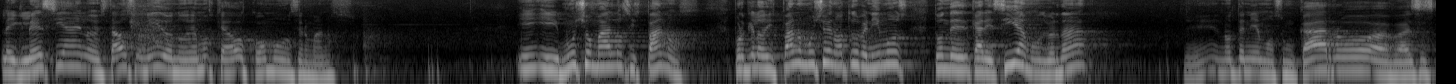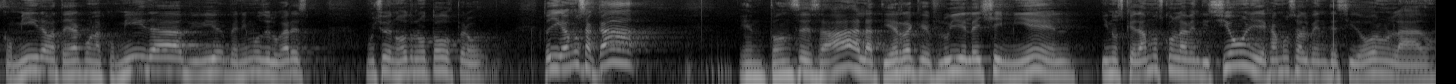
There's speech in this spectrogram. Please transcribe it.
la iglesia en los Estados Unidos nos hemos quedado cómodos, hermanos y, mucho más los hispanos. Porque los hispanos, muchos de nosotros venimos donde carecíamos, ¿verdad? ¿Eh? No teníamos un carro, a veces comida, batallar con la comida, venimos de lugares, muchos de nosotros, no todos, pero entonces llegamos acá. Entonces, ah, la tierra que fluye leche y miel, y nos quedamos con la bendición y dejamos al bendecidor a un lado.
